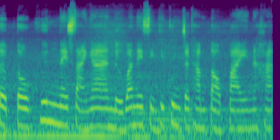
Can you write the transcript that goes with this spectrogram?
เติบโตขึ้นในสายงาน หรือว่าในสิ่งที่คุณจะทำต่อไปนะคะ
